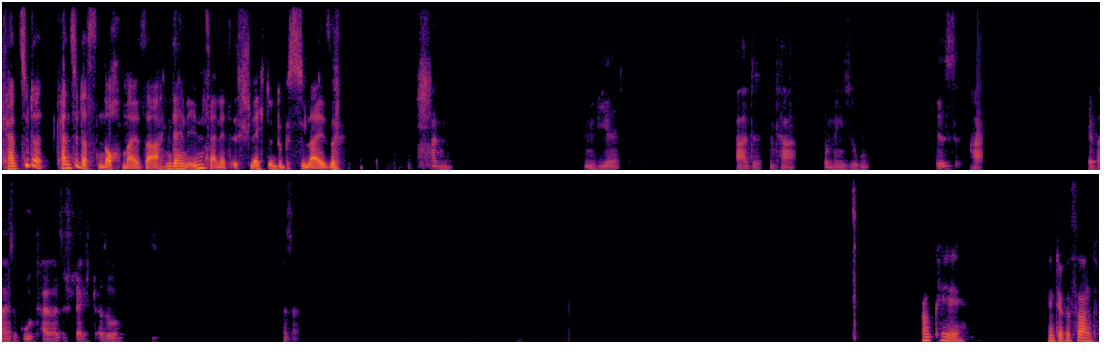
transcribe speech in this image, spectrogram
Kannst du, da, kannst du das nochmal sagen? Dein Internet ist schlecht und du bist zu leise. fragen wir, ja, das Tag unbedingt so gut ist, teilweise gut, teilweise schlecht. Also das Okay. Interessant.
